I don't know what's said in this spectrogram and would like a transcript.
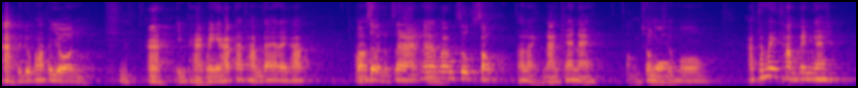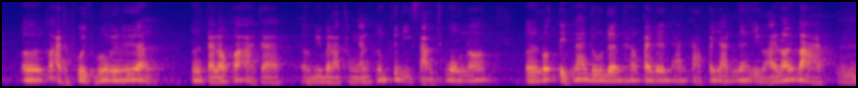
อะไปดูภาพยนตร์อะอิมแพกเป็นไงครับ ถ้าทำได้อะไรครับ คก็วามสุสขนุกสนานอะความสุขสองเท่าไหร่นานแค่ไหนสองชั่วโมงสชั่วโมงอะถ้าไม่ทำเป็นไงเออก็อาจจะคุยกับผู้ไม่รู้เรื่องเออแต่เราก็อาจจะเออมีเวลาทำงานเพิ่มขึ้นอีก 3 ชั่วโมงเนาะเออรถติดหน้าดูเดินทางไปเดินทางกลับประหยัดเงินอีกหลายร้อยบาทอืม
